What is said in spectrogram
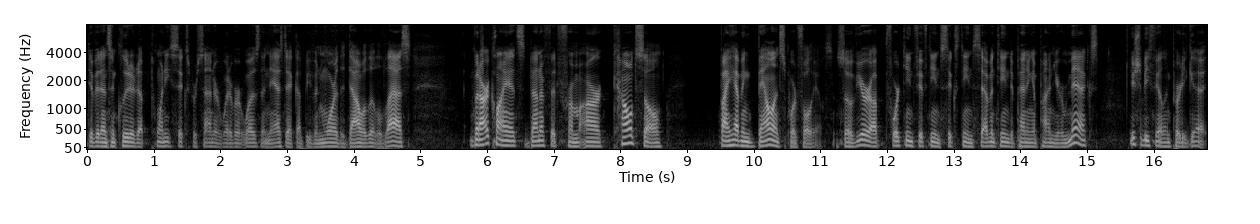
dividends included up 26% or whatever it was. The Nasdaq up even more. The Dow a little less. But our clients benefit from our counsel by having balanced portfolios. So if you're up 14, 15, 16, 17, depending upon your mix, you should be feeling pretty good.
